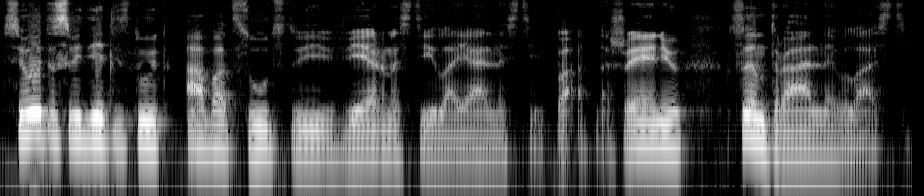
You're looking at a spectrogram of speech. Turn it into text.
все это свидетельствует об отсутствии верности и лояльности по отношению к центральной власти.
